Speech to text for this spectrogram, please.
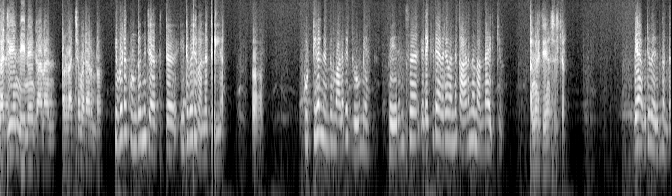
സജിയും നീനയും കാണാൻ അവരുടെ അച്ഛൻ വരാറുണ്ടോ? ഇവിടെ കൊണ്ടുവന്ന് ചേർത്തിട്ട് ഇതുവരെ വന്നിട്ടില്ല. കുട്ടികൾ രണ്ടും വളരെ ഗ്ലൂമിയാണ് പേരൻസ് ഇടയ്ക്കിടെ അവരെ വന്ന് കാണുന്നത് നന്നായിരിക്കും. അങ്ങനെ ചെയ്യാം സിസ്റ്റർ. ദേ അവർ വരുന്നുണ്ട്.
